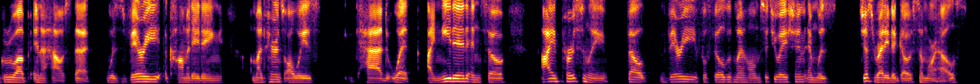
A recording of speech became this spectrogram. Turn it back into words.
grew up in a house that was very accommodating. My parents always had what I needed and so I personally felt very fulfilled with my home situation and was just ready to go somewhere else.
